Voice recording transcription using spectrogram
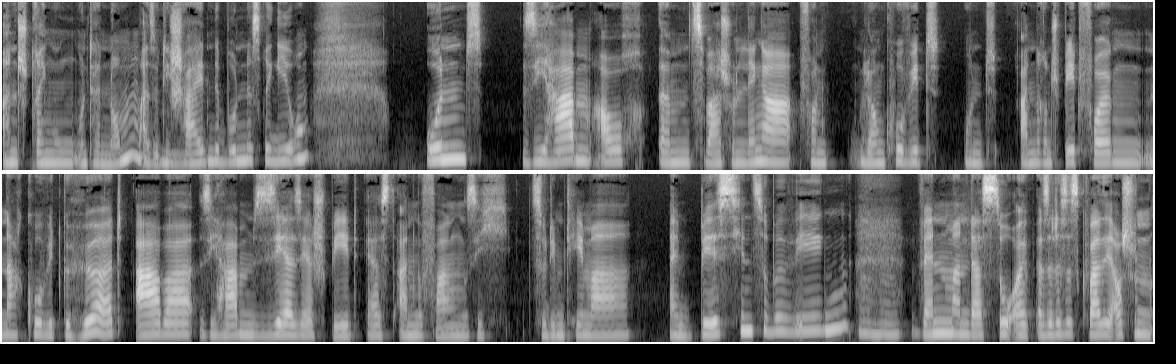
Anstrengungen unternommen, also die scheidende Bundesregierung. Und sie haben auch ähm, zwar schon länger von Long-Covid und anderen Spätfolgen nach Covid gehört, aber sie haben sehr, sehr spät erst angefangen, sich zu dem Thema ein bisschen zu bewegen, wenn man das so, also das ist quasi auch schon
